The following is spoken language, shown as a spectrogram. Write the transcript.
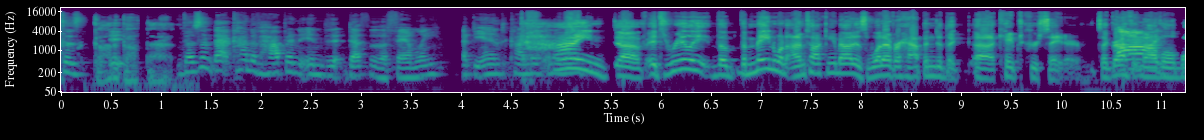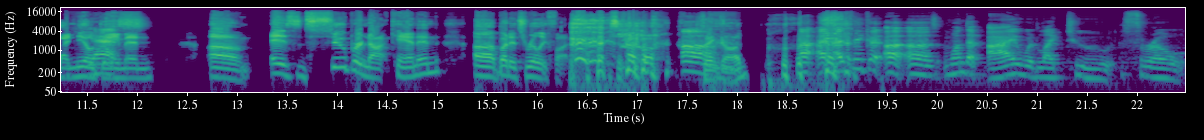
does I forgot it, about that? Doesn't that kind of happen in the death of the family at the end? Kind of. Kind of. It's really the the main one I'm talking about is whatever happened to the uh, Caped Crusader. It's a graphic uh, novel by Neil yes. Gaiman. Um, it's super not canon, uh, but it's really fun. so, um, thank God. I, I think uh, uh, one that I would like to throw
